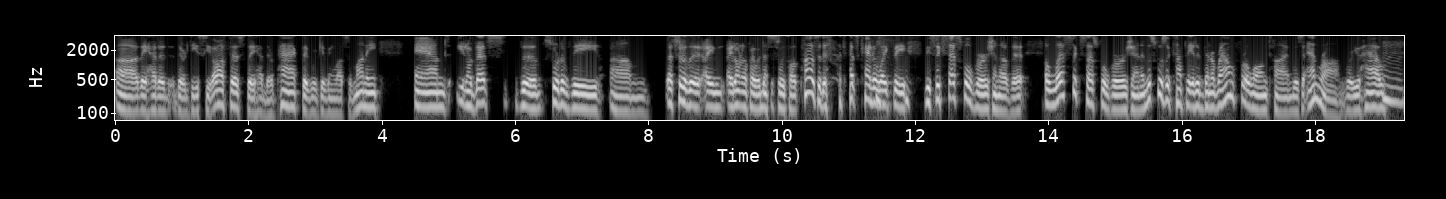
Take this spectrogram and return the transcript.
uh, they had a, their DC office, they had their PAC, they were giving lots of money. And, you know, that's the sort of the, um, that's sort of the, I, I don't know if I would necessarily call it positive, but that's kind of like the, the successful version of it. A less successful version, and this was a company that had been around for a long time, was Enron, where you have, mm.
